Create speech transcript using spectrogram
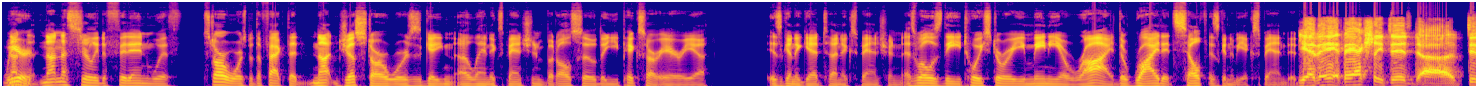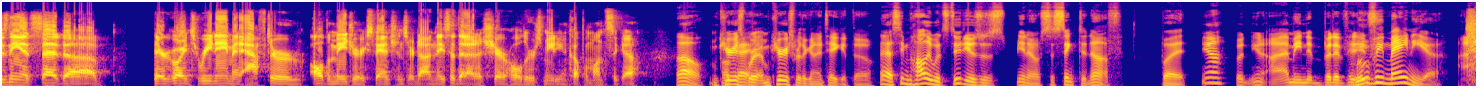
Not- Weird. Not, necessarily to fit in with Star Wars, but the fact that not just Star Wars is getting a land expansion, but also the Pixar area is going to get an expansion, as well as the Toy Story Mania ride. The ride itself is going to be expanded. Yeah, they they actually did. Uh, Disney had said uh, they're going to rename it after all the major expansions are done. They said that at a shareholders meeting a couple months ago. Oh, I'm curious okay. where I'm curious where they're going to take it though. Yeah, it seemed Hollywood Studios was you know succinct enough, but Yeah, but you know, I mean, but if it, movie mania.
